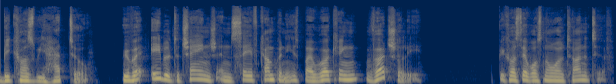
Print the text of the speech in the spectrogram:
because we had to. We were able to change and save companies by working virtually because there was no alternative.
